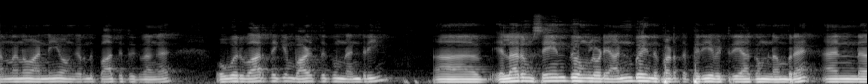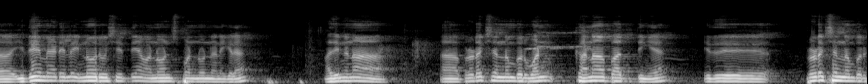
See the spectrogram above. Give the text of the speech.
அண்ணனும் அண்ணியும் அங்கேருந்து பார்த்துட்டு இருக்கிறாங்க. ஒவ்வொரு வார்த்தைக்கும் வாழ்த்துக்கும் நன்றி. எல்லாரும் சேர்ந்து உங்களுடைய அன்பு இந்த படத்தை பெரிய வெற்றியாகும் நம்புகிறேன் அண்ட் இதே மேடையில் இன்னொரு விஷயத்தையும் அனௌன்ஸ் பண்ணணும்னு நினைக்கிறேன். அது என்னென்னா ப்ரொடக்ஷன் நம்பர் ஒன் கனா பார்த்துட்டீங்க. இது ப்ரொடக்ஷன் நம்பர்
